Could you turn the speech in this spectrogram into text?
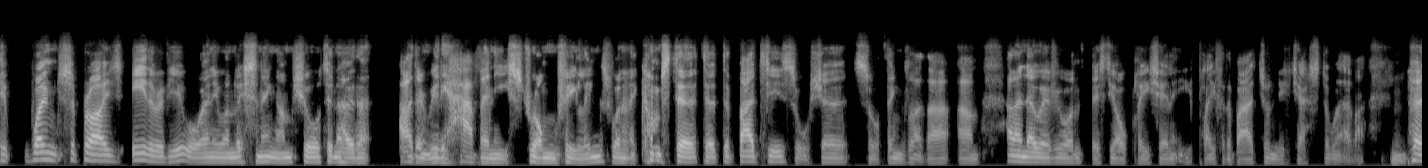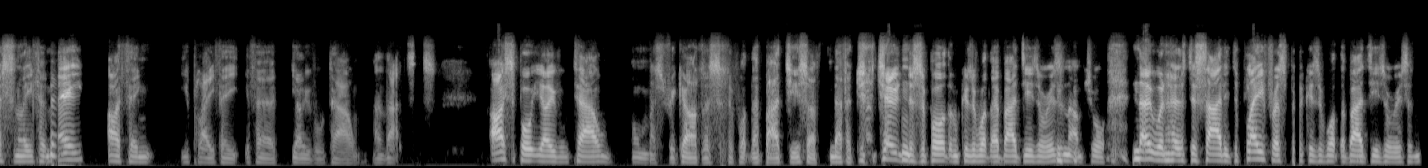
It won't surprise either of you or anyone listening, I'm sure, to know that I don't really have any strong feelings when it comes to, to, to badges or shirts or things like that. Um, and I know everyone, there's the old cliche that you play for the badge on your chest or whatever. Mm. Personally, for me, I think you play for, for Yeovil Town, and that's I support Yeovil Town almost regardless of what their badge is. I've never chosen to support them because of what their badge is or isn't. I'm sure no one has decided to play for us because of what the badge is or isn't.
